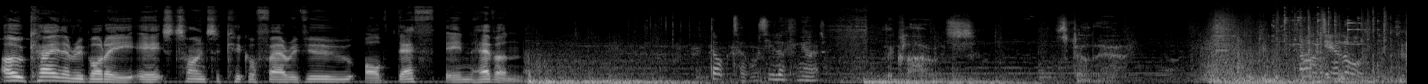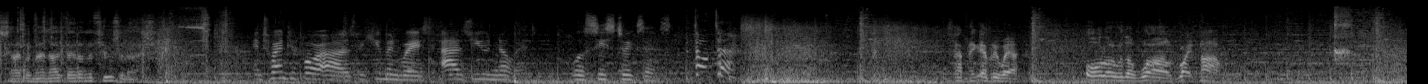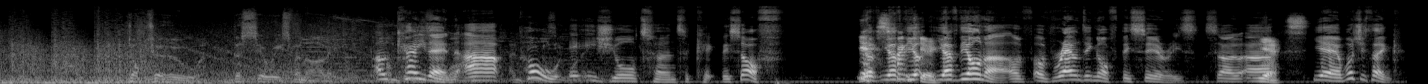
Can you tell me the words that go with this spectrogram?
Okay, then, everybody, it's time to kick off our review of Death in Heaven. Doctor, what are you looking at? The clouds. Still there. Oh, dear Lord! There's a Cyberman out there on the fuselage. In 24 hours, the human race, as you know it, will cease to exist. Doctor! It's happening everywhere. All over the world right now. Doctor Who, the series finale. Okay, then, uh, Paul, it is your turn to kick this off. Yes, you have, thank you have, you. the, you have the honour of, of rounding off this series. So, uh, Yes. yeah. What do you think?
